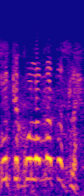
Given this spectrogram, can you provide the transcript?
قلت لك والله ما تصلح.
